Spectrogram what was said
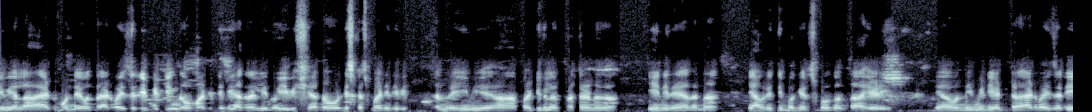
ಇವೆಲ್ಲ ಮೊನ್ನೆ ಒಂದು ಅಡ್ವೈಸರಿ ಮೀಟಿಂಗ್ ನಾವು ಮಾಡಿದ್ದೀವಿ. ಅದರಲ್ಲಿನೂ ಈ ವಿಷಯ ನಾವು ಡಿಸ್ಕಸ್ ಮಾಡಿದ್ದೀವಿ. ಅಂದ್ರೆ ಈ ಪರ್ಟಿಕ್ಯುಲರ್ ಪ್ರಕರಣ ಏನಿದೆ ಅದನ್ನ ಯಾವ ರೀತಿ ಬಗೆಹರಿಸಬಹುದು ಅಂತ ಹೇಳಿ ಒಂದು ಇಮಿಡಿಯೇಟ್ ಅಡ್ವೈಸರಿ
